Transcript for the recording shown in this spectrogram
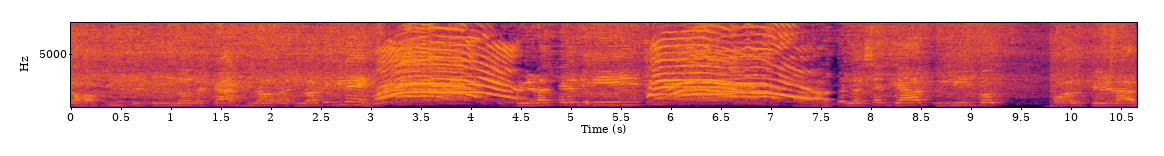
ते दिलं होतं कॅप दिला होता. दिला होता की नाही? खेळलात का तुम्ही? हा तर लक्षात घ्या तुम्ही जो बॉल खेळलात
